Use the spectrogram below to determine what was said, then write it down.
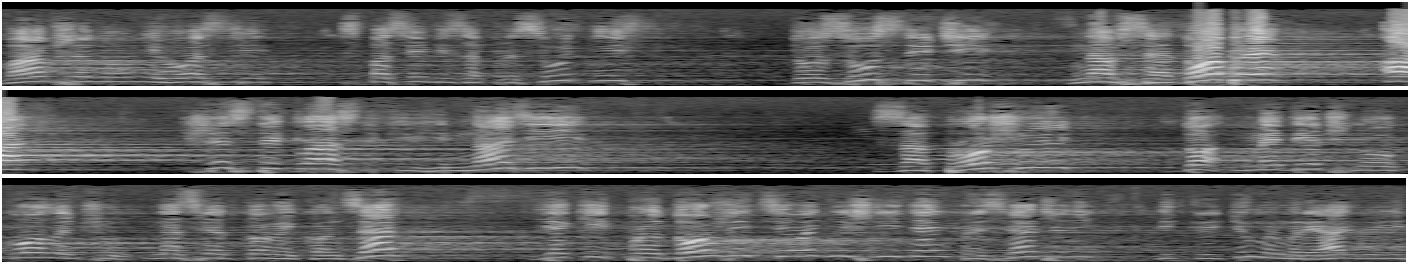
Вам, шановні гості, спасибі за присутність. До зустрічі на все добре. А шестикласників гімназії запрошують до медичного коледжу на святковий концерт, який продовжить сьогоднішній день, присвячений відкриттю меморіальної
